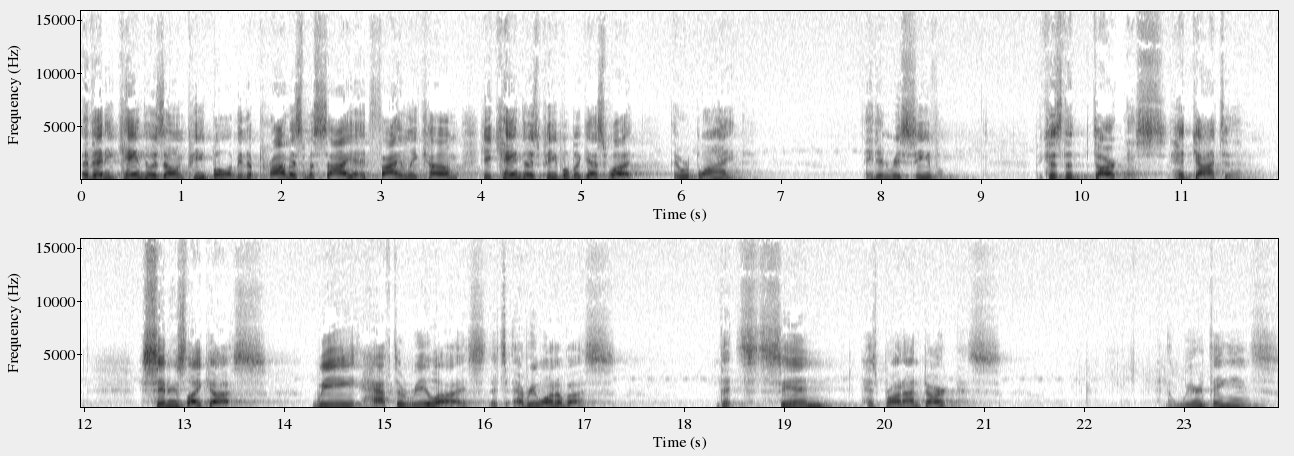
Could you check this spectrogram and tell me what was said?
And then he came to his own people. I mean, the promised Messiah had finally come. He came to his people, but guess what? They were blind. They didn't receive him because the darkness had got to them. Sinners like us, we have to realize, it's every one of us, that sin has brought on darkness. And the weird thing is,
